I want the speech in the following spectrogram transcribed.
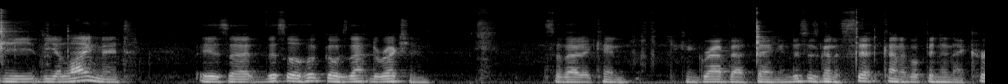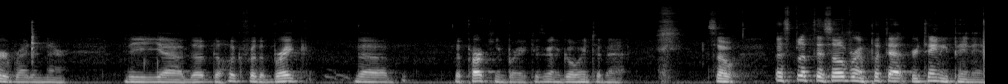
The, the alignment is that this little hook goes that direction so that it can you can grab that thing. And this is going to sit kind of up in that curve right in there. The, uh, the, the hook for the brake, the, the parking brake is going to go into that. So Let's flip this over and put that retaining pin in.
